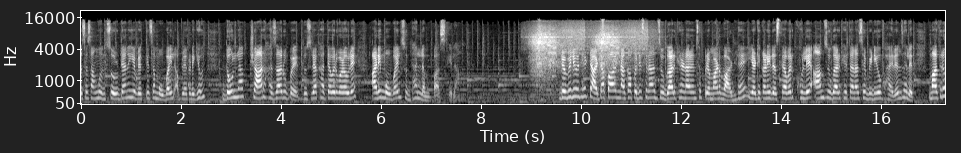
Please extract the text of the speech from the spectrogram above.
असं सांगून चोरट्यानं या व्यक्तीचा मोबाईल आपल्याकडे घेऊन दोन लाख चार हजार रुपये दुसऱ्या खात्यावर वळवले आणि मोबाईल सुद्धा लंपास केला. डोंबिवलीमध्ये टाटा पार नाका परिसरात जुगार खेळणाऱ्यांचं प्रमाण वाढलंय. या ठिकाणी रस्त्यावर खुले आम जुगार खेळतानाचे व्हिडिओ व्हायरल झालेत. मात्र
